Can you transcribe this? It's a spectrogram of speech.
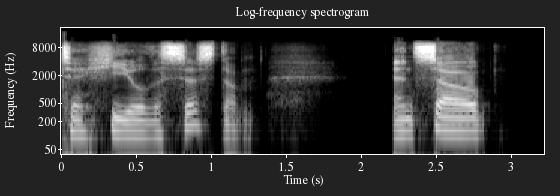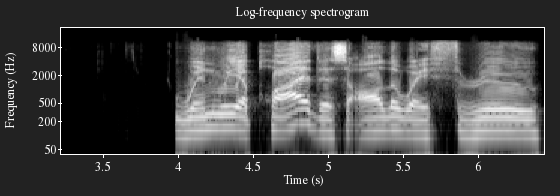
to heal the system. And so when we apply this all the way through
